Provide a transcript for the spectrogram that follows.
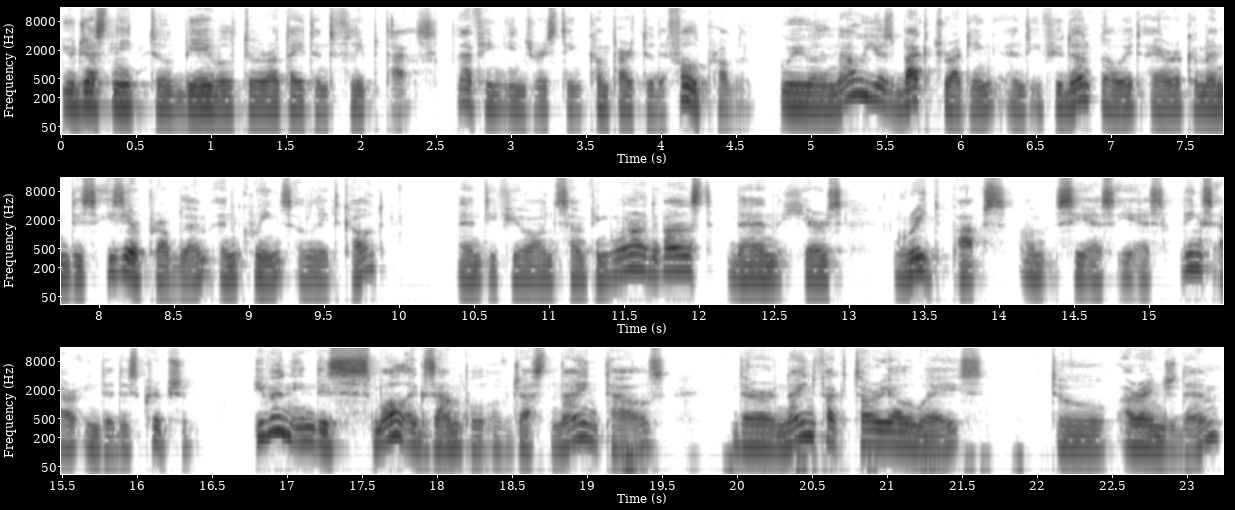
You just need to be able to rotate and flip tiles. Nothing interesting compared to the full problem. We will now use backtracking and if you don't know it, I recommend this easier problem N-Queens on LeetCode. And if you want something more advanced, then here's grid paths on CSES. Links are in the description. Even in this small example of just 9 tiles, there are 9 factorial ways to arrange them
